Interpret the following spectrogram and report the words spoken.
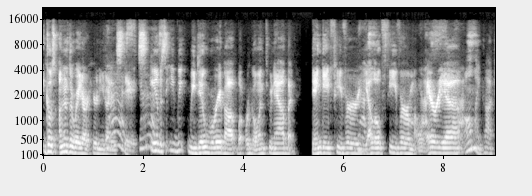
it goes under the radar here in the United Yes, States. yes. You know, we, we do worry about what we're going through now, but dengue fever, Yes. yellow fever, malaria. Oh my God.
